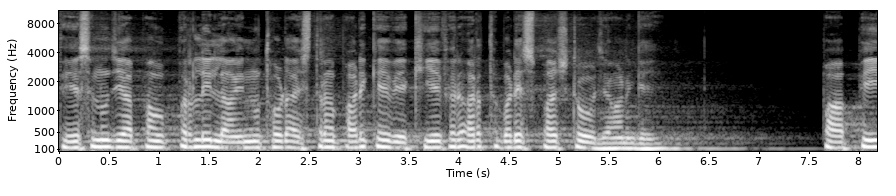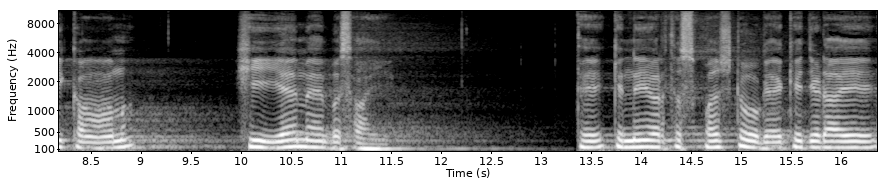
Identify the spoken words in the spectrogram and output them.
ਤੇ ਇਸ ਨੂੰ ਜੇ ਆਪਾਂ ਉੱਪਰਲੀ ਲਾਈਨ ਨੂੰ ਥੋੜਾ ਇਸ ਤਰ੍ਹਾਂ ਪੜ੍ਹ ਕੇ ਵੇਖੀਏ, ਫਿਰ ਅਰਥ ਬੜੇ ਸਪਸ਼ਟ ਹੋ ਜਾਣਗੇ। ਪਾਪੀ ਕਾਮ ਹੀ ਹੈ ਮੈਂ ਬਸਾਈ ਤੇ ਕਿੰਨੇ ਅਰਥ ਸਪਸ਼ਟ ਹੋ ਗਏ ਕਿ ਜਿਹੜਾ ਇਹ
